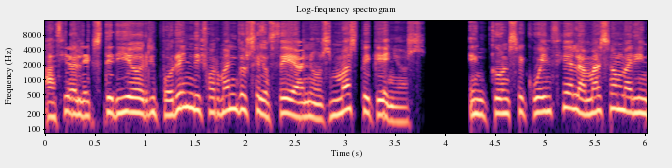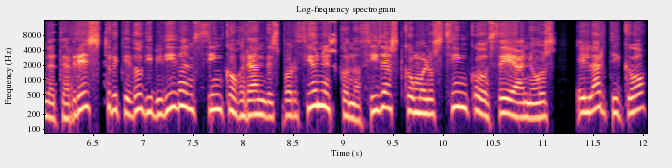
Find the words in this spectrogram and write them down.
hacia el exterior y por ende formándose océanos más pequeños. En consecuencia la masa marina terrestre quedó dividida en cinco grandes porciones conocidas como los cinco océanos, el Ártico,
